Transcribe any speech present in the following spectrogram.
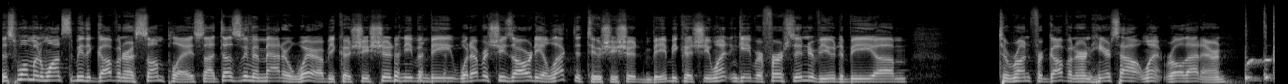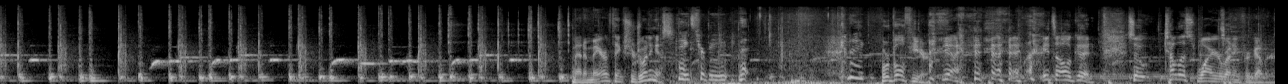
This woman wants to be the governor of someplace. Now, it doesn't even matter where because she shouldn't even be whatever she's already elected to. She shouldn't be because she went and gave her first interview to be um, to run for governor. And here's how it went. Roll that, Aaron. Madam Mayor, thanks for joining us. Thanks for being. Can I? We're both here. Yeah, it's all good. So tell us why you're running for governor.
